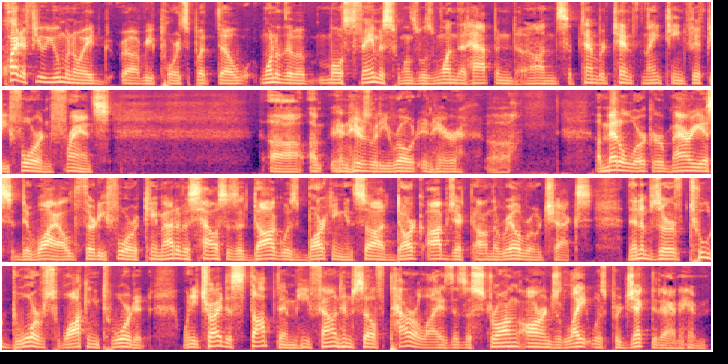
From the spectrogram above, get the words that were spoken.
quite a few humanoid uh, reports, but uh, one of the most famous ones was one that happened on September 10th, 1954, in France. Uh, um, and here's what he wrote in here. Uh, a metal worker, Marius Dewilde, 34, came out of his house as a dog was barking and saw a dark object on the railroad tracks, then observed two dwarfs walking toward it. When he tried to stop them, he found himself paralyzed as a strong orange light was projected at him.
